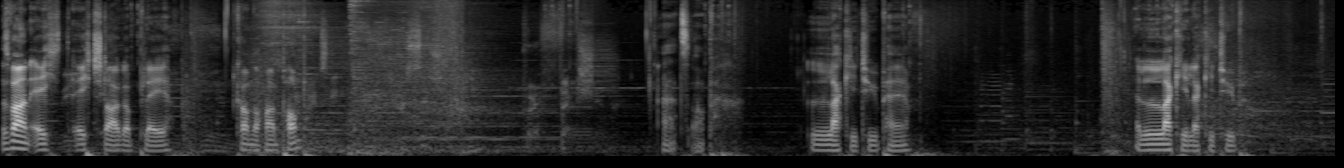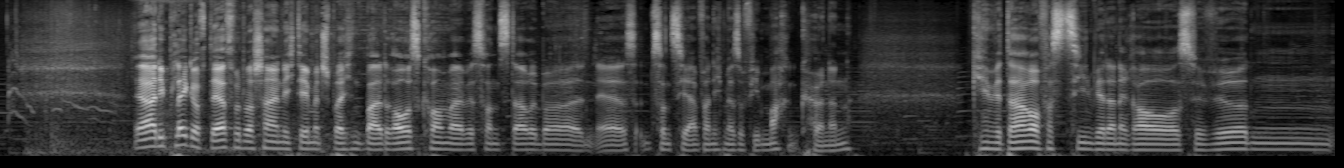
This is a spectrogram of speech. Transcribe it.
Das war ein echt, echt starker Play. Komm, nochmal ein Pomp. Als ob. Lucky Typ, hey. Lucky, lucky Typ. Ja, die Plague of Death wird wahrscheinlich dementsprechend bald rauskommen, weil wir sonst darüber, äh, sonst hier einfach nicht mehr so viel machen können. Gehen wir darauf, was ziehen wir dann raus? Wir würden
